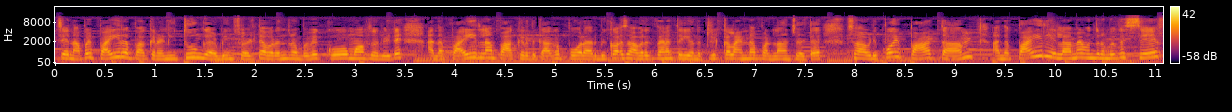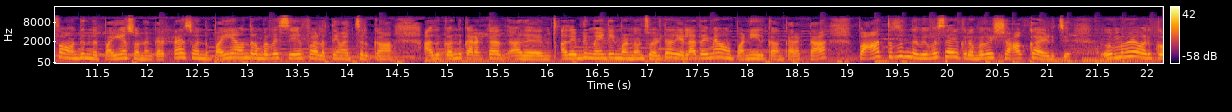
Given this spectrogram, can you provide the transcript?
சரி நான் போய் பயிரை பார்க்குறேன். நீ தூங்கு. அப்படின்னு சொல்லிட்டு அவர் வந்து ரொம்பவே கோமா சொல்லிட்டு அந்த பயிரெலாம் பார்க்கறதுக்காக போகிறார் பிகாஸ் அவருக்கு தானே தெரியும் அந்த ட்ரிக்கெல்லாம் என்ன பண்ணலாம்னு சொல்லிட்டு. ஸோ அப்படி போய் பார்த்தா அந்த பயிர் எல்லாமே வந்து ரொம்பவே சேஃபாக வந்து இந்த பையன் சொன்னாங்க கரெக்டாக ஸோ இந்த பையன் வந்து ரொம்பவே சேஃபாக எல்லாத்தையும் வச்சிருக்கான். அதுக்கு வந்து கரெக்டாக அதை அதை எப்படி மெயின்டைன் பண்ணணும்னு சொல்லிட்டு அது எல்லாத்தையுமே அவன் பண்ணியிருக்கான் கரெக்டாக பார்த்ததும் இந்த விவசாயிக்கு ரொம்பவே ஷாக் ஆகிடுச்சு ரொம்பவே அவருக்கு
